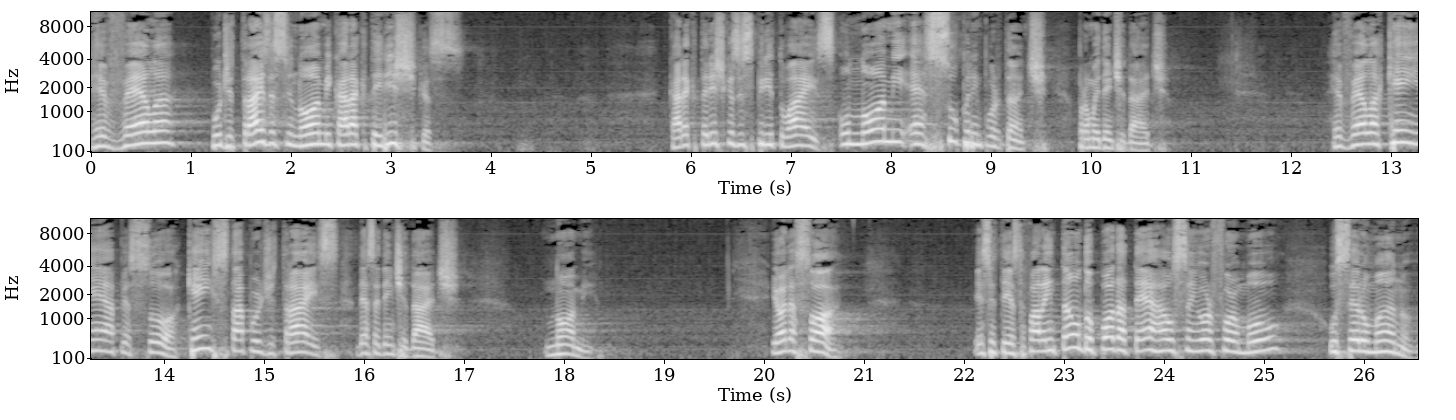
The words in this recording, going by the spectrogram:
revela por detrás desse nome características. Características espirituais. O nome é super importante para uma identidade revela quem é a pessoa, quem está por detrás dessa identidade. Nome. E olha só, esse texto fala: então do pó da terra o Senhor formou o ser humano.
